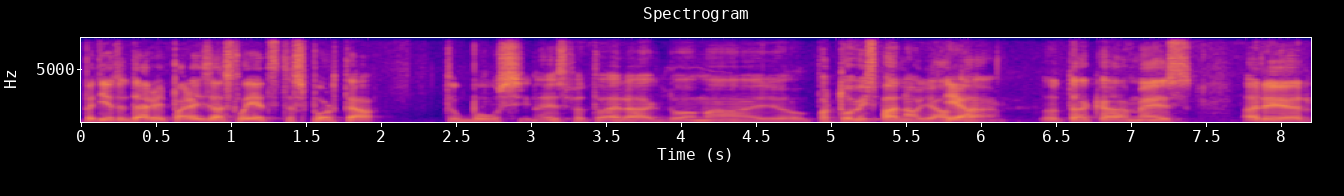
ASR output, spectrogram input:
bet, ja tu dari pareizās lietas, tad sportā tu būsi. Es pat vairāk domāju, par to vispār nav jautājumu. Nu, Tā kā mēs arī ar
